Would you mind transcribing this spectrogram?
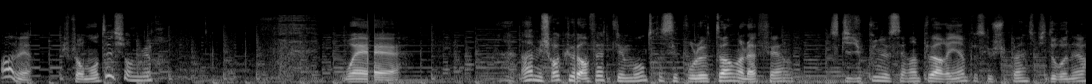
Ah merde, je peux remonter sur le mur. Ouais Ah mais je crois que en fait les montres c'est pour le temps à la faire. Ce qui du coup ne sert un peu à rien parce que je suis pas un speedrunner.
